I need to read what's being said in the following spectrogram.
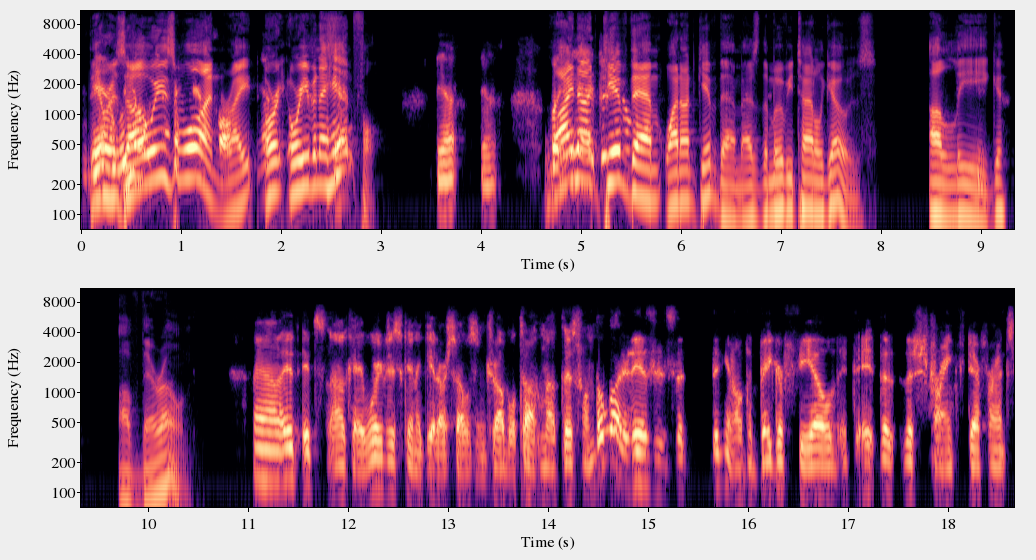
There yeah, is always one, right? Yeah. Or or even a handful. Yeah, yeah. But why not give them why not give them, as the movie title goes, a league of their own? Well, it, it's okay. We're just going to get ourselves in trouble talking about this one. But what it is is that you know the bigger field, it, it, the the strength difference.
